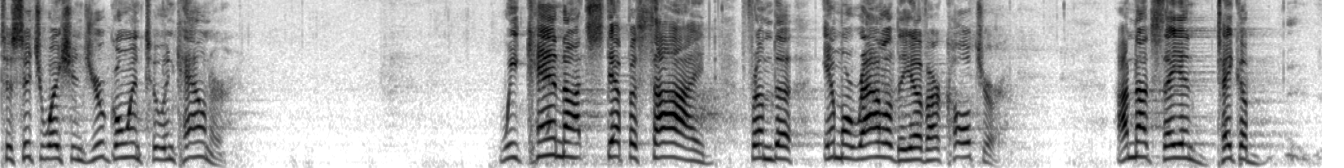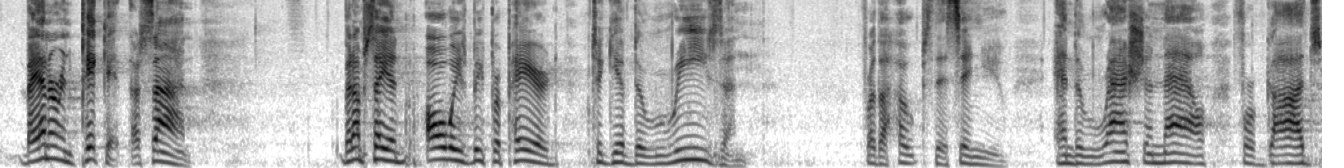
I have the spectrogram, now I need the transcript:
to situations you're going to encounter. We cannot step aside from the immorality of our culture. I'm not saying take a banner and picket a sign, but I'm saying always be prepared to give the reason for the hopes that's in you and the rationale for God's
